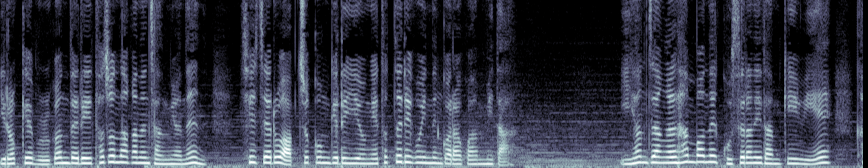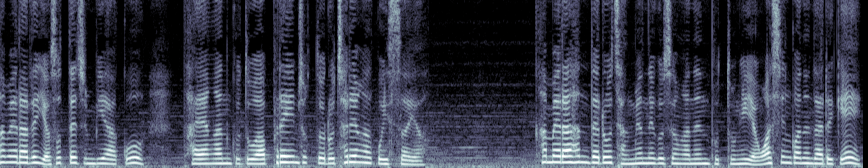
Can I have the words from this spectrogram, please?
이렇게 물건들이 터져나가는 장면은 실제로 압축 공기를 이용해 터뜨리고 있는 거라고 합니다. 이 현장을 한 번에 고스란히 담기 위해 카메라를 6대 준비하고 다양한 구도와 프레임 속도로 촬영하고 있어요. 카메라 한 대로 장면을 구성하는 보통의 영화씬과는 다르게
